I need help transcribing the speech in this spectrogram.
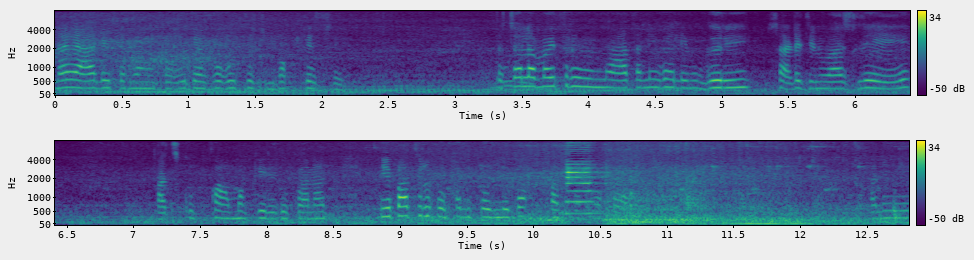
नाही आले तर मग उद्या बघूच बघतेच आहे. तर चला मैत्रिणी आता निघाले मी घरी. साडेतीन वाजले. आज खूप कामं केले दुकानात. ते पाच रुपये खाली पडले का? पाच रुपये. आणि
